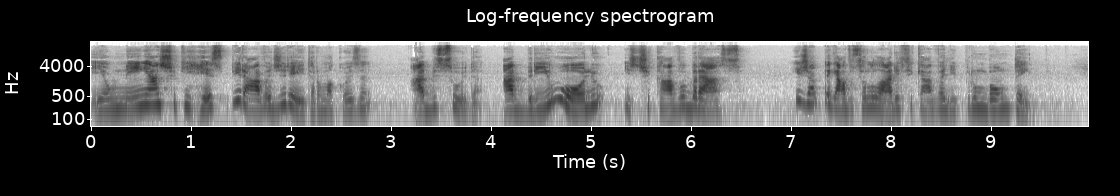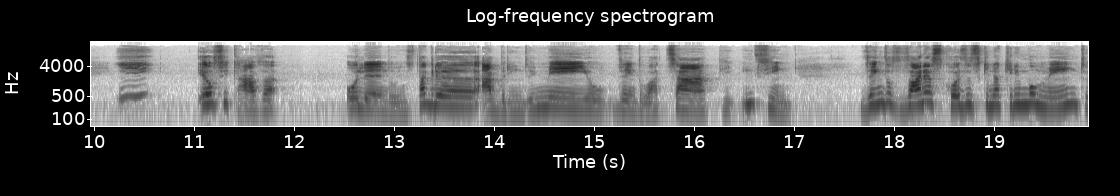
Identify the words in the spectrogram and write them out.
eu nem acho que respirava direito, era uma coisa absurda. Abria o olho, esticava o braço e já pegava o celular e ficava ali por um bom tempo. E eu ficava olhando o Instagram, abrindo e-mail, vendo WhatsApp, enfim, vendo várias coisas que naquele momento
